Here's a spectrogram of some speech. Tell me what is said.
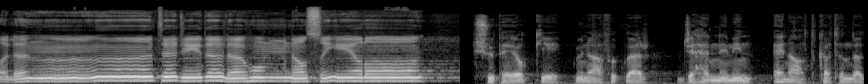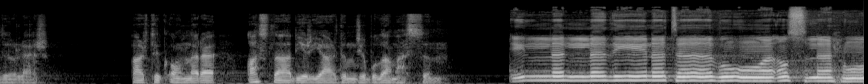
ولن تجد لهم نصيرا Şüphe yok ki münafıklar cehennemin en alt katındadırlar. Artık onlara asla bir yardımcı bulamazsın. إلا الذين تابوا وأصلحوا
